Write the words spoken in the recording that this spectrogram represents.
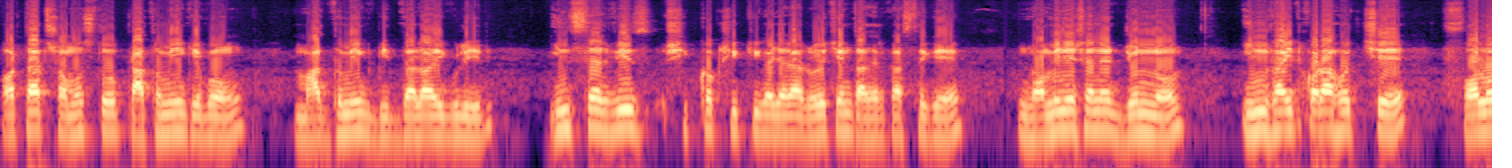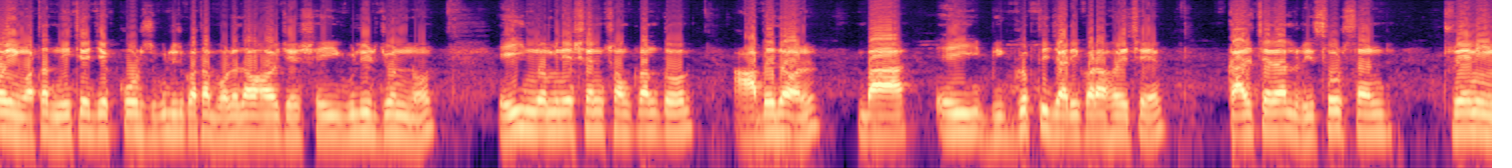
অর্থাৎ সমস্ত প্রাথমিক এবং মাধ্যমিক বিদ্যালয়গুলির ইন সার্ভিস শিক্ষক শিক্ষিকা যারা রয়েছেন তাদের কাছ থেকে নমিনেশনের জন্য ইনভাইট করা হচ্ছে ফলোয়িং অর্থাৎ নিচে যে কোর্সগুলির কথা বলে দেওয়া হয়েছে সেইগুলির জন্য এই নমিনেশন সংক্রান্ত আবেদন বা এই বিজ্ঞপ্তি জারি করা হয়েছে cultural resource and training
